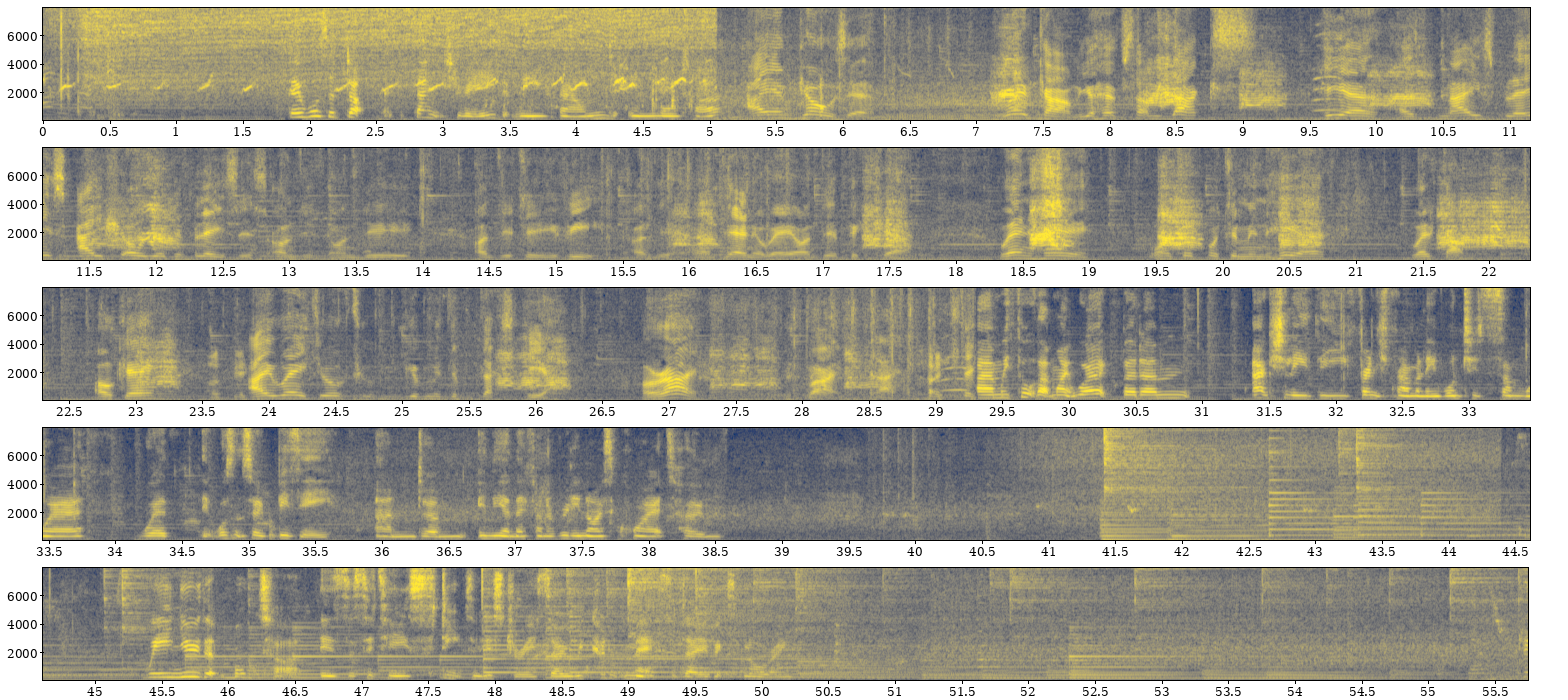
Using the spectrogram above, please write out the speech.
There was a duck sanctuary that we found in Malta. I am Joseph. Welcome. You have some ducks here. A nice place. I show you the places on the on the on the TV. On the and anyway on the picture. When he want to put him in here, welcome. Okay. Okay. I wait you to give me the ducks here. All right. Bye. Bye. Take And we thought that might work, but um, actually the French family wanted somewhere where it wasn't so busy, and um, in the end they found a really nice quiet home. We knew that Malta is a city steeped in history, so we couldn't miss a day of exploring.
